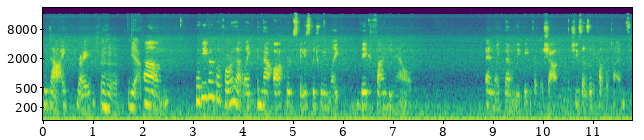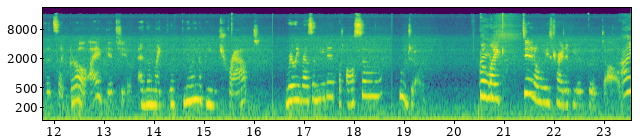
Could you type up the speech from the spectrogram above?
would die, right? Mm-hmm. Yeah. Um, but even before that, like, in that awkward space between like Vic finding out and like them leaping from the shop, she says it a couple times. It's like, girl, I get you. And then like the feeling of being trapped really resonated, but also Cujo, who I- like did always try to be a good dog. I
